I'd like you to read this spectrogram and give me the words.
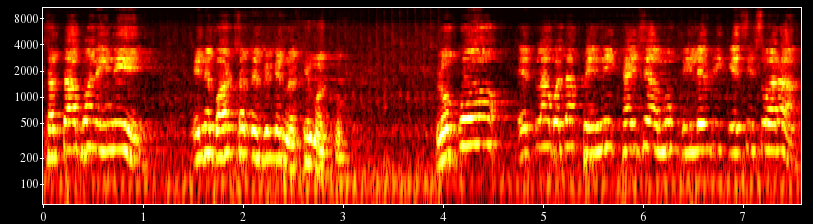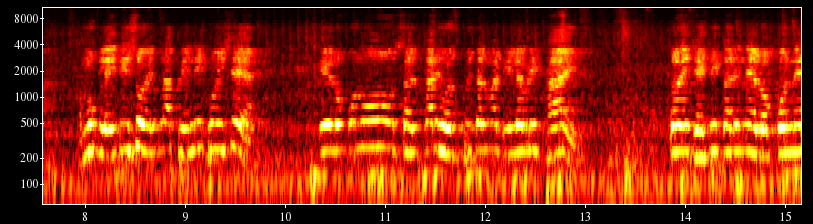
છતાં પણ એની, એને બર્થ સર્ટિફિકેટ નથી મળતું. લોકો એટલા બધા પેનિક થાય છે, અમુક ડિલિવરી કેસીસવાળા અમુક લેડીઝો એટલા પેનિક હોય છે, કે લોકોનું સરકારી હોસ્પિટલમાં ડિલિવરી થાય તો એ જેથી કરીને લોકોને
